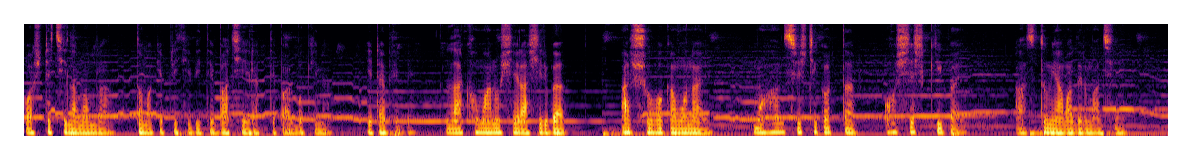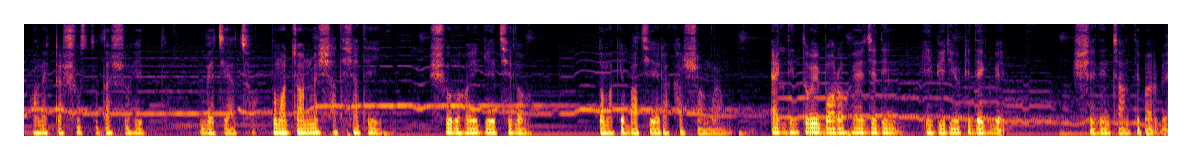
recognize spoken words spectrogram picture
কষ্টে ছিলাম আমরা, তোমাকে পৃথিবীতে বাঁচিয়ে রাখতে পারব কিনা, এটা ভেবে। লাখো মানুষের আশীর্বাদ আর শুভকামনায় মহান সৃষ্টিকর্তার অশেষ কৃপায় আজ তুমি আমাদের মাঝে অনেকটা সুস্থতার সহিত বেঁচে আছো। তোমার জন্মের সাথে সাথেই শুরু হয়ে গিয়েছিল তোমাকে বাঁচিয়ে রাখার সংগ্রাম। একদিন তুমি বড় হয়ে যেদিন এই ভিডিওটি দেখবে, সেদিন জানতে পারবে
